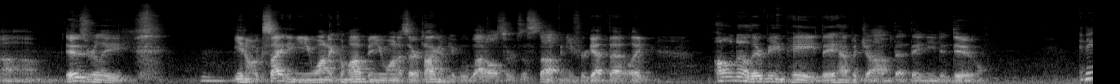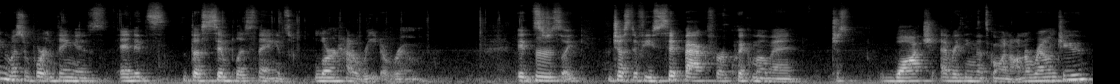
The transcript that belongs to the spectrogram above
Um, it is really you know exciting. You want to come up and you want to start talking to people about all sorts of stuff, and you forget that like, oh no, they're being paid. They have a job that they need to do. I think the most important thing is, and it's the simplest thing, it's learn how to read a room. It's just like, just if you sit back for a quick moment, just watch everything that's going on around you,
